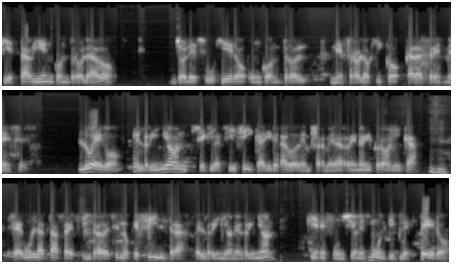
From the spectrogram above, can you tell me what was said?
si está bien controlado, yo le sugiero un control nefrológico cada tres meses. Luego, el riñón se clasifica el grado de enfermedad renal crónica según la tasa de filtrado, es decir, lo que filtra el riñón. El riñón tiene funciones múltiples, pero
